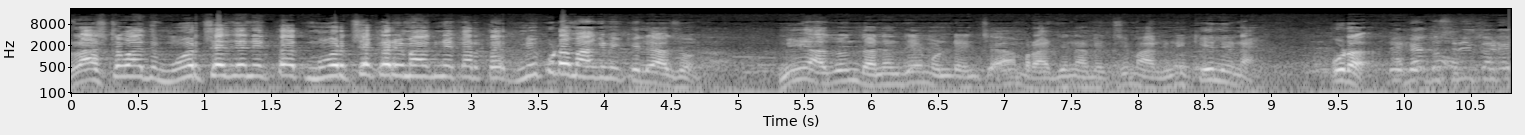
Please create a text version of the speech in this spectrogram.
राष्ट्रवादी मोर्चे जे निघतात मोर्चेकरी मागणी करतायत. मी कुठं मागणी केली अजून? मी अजून धनंजय मुंडेंच्या राजीनाम्याची मागणी केली नाही. पुढं. दुसरीकडे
